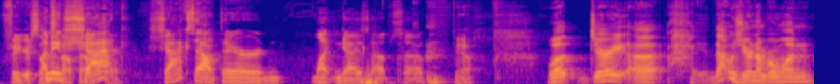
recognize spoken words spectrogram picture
figure some I mean, stuff Shaq, out there. Shaq's yeah. out there lighting guys up. So yeah. Well, Jerry, uh, that was your number one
